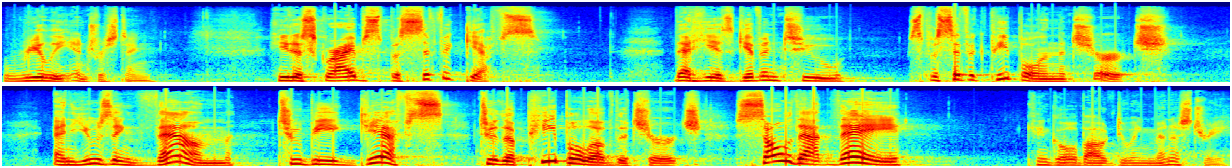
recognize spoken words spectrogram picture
really interesting. He describes specific gifts that he has given to specific people in the church and using them to be gifts to the people of the church so that they can go about doing ministry.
